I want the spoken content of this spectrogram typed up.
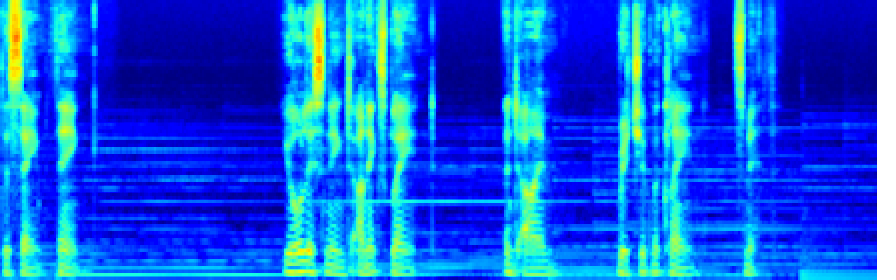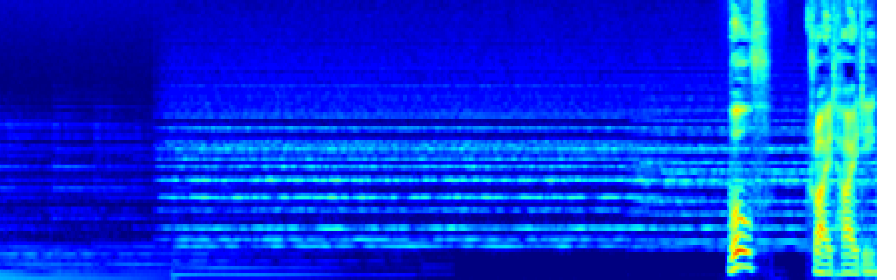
the same thing. You're listening to Unexplained, and I'm Richard McLean Smith. Wolf! cried Heidi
